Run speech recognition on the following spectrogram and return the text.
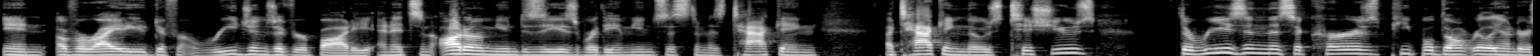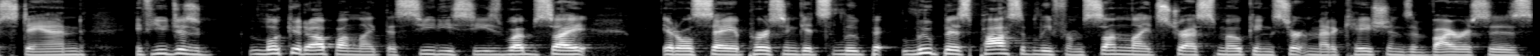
in a variety of different regions of your body and it's an autoimmune disease where the immune system is attacking attacking those tissues. The reason this occurs, people don't really understand. If you just look it up on like the CDC's website, it'll say a person gets lupus possibly from sunlight, stress, smoking, certain medications, and viruses.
